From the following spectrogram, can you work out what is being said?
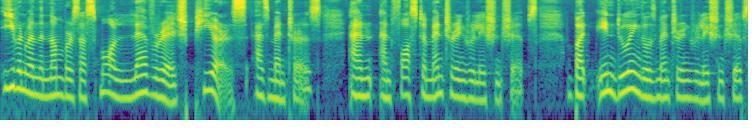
even when the numbers are small, leverage peers as mentors and, and foster mentoring relationships. But in doing those mentoring relationships,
